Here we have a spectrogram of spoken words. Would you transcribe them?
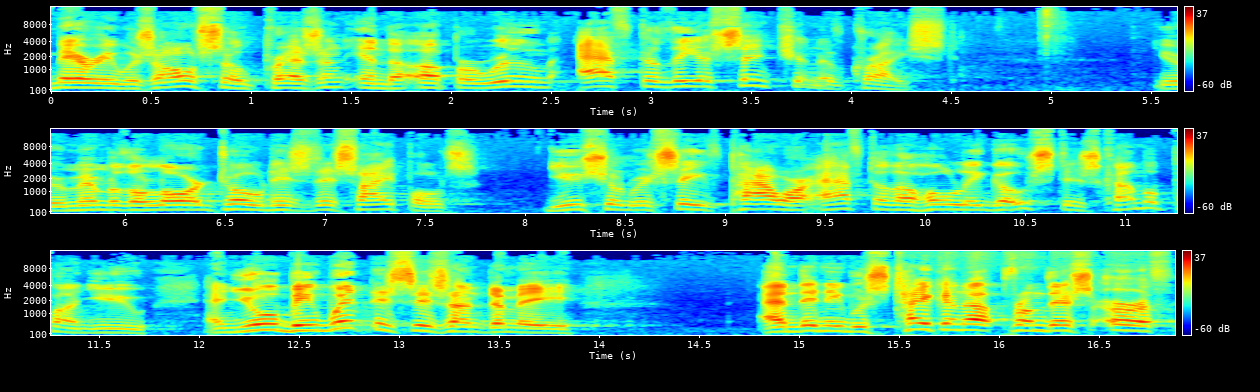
Mary was also present in the upper room after the ascension of Christ. You remember the Lord told his disciples, You shall receive power after the Holy Ghost is come upon you, and you'll be witnesses unto me. And then he was taken up from this earth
